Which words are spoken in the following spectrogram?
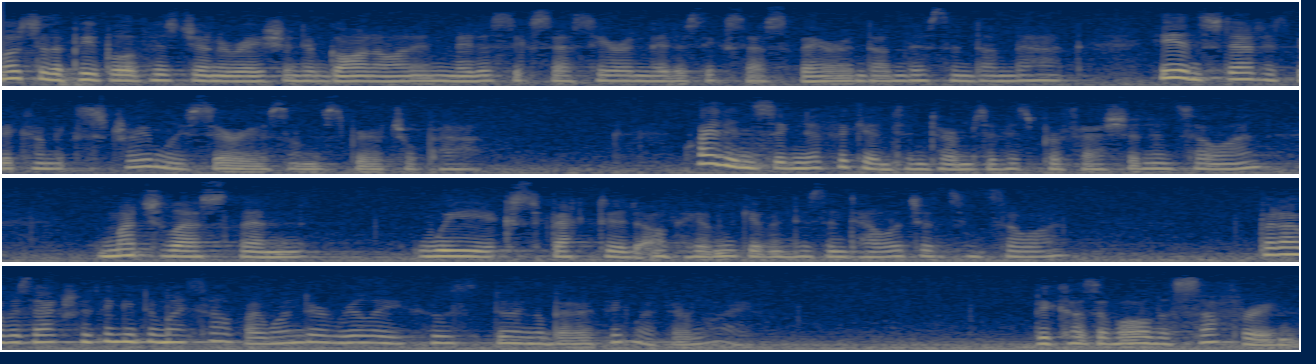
most of the people of his generation have gone on and made a success here and made a success there and done this and done that. He instead has become extremely serious on the spiritual path. Quite insignificant in terms of his profession and so on, much less than we expected of him given his intelligence and so on. But I was actually thinking to myself, I wonder really who's doing a better thing with their life because of all the suffering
